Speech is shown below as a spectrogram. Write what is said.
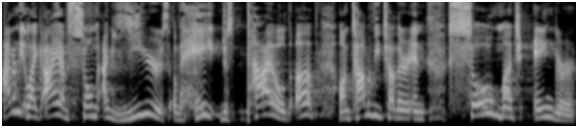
I don't need, like, I have so, many, I have years of hate just piled up on top of each other and so much anger.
